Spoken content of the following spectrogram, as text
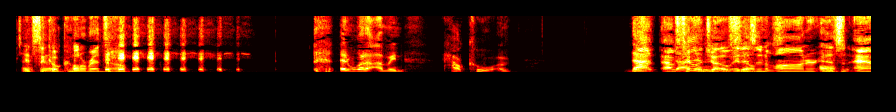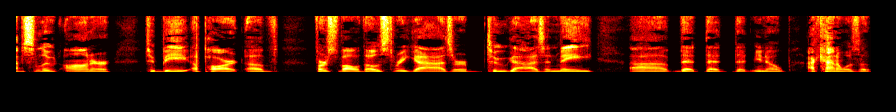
Sounds it's good. the Coca Cola Red Zone. and what, I mean, how cool. That, I was telling Joe, it is an honor, awesome. it is an absolute honor to be a part of, first of all, those three guys, or two guys, and me, uh, that, that, that, you know, I kind of was a,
